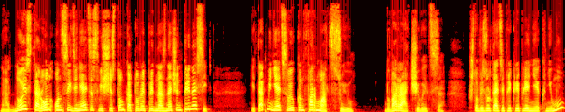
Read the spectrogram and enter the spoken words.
На одной из сторон он соединяется с веществом, которое предназначен переносить, и так меняет свою конформацию, выворачивается, что в результате прикрепления к нему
